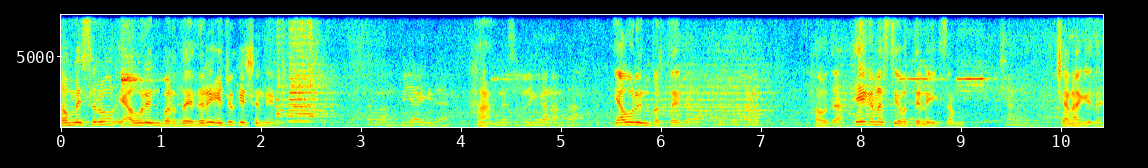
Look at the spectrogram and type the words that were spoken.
ತಮ್ಮ ಹೆಸರು ಯಾವ ಊರಿಂದ ಬರ್ತಾ ಇದ್ದಾರೆ? ಎಜುಕೇಷನ್ ಏನು? ಹಾಂ. ನನ್ನ ಹೆಸರು ಲಿಂಗನ್ ಯಾವ ಊರಿಂದ ಬರ್ತಾ ಇದ್ದಾರೆ? ಹೌದಾ? ಹೇಗೆ ಅನ್ನಿಸ್ತು ಇವತ್ತಿನ ಎಕ್ಸಾಮು ಚೆನ್ನಾಗಿದೆ.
